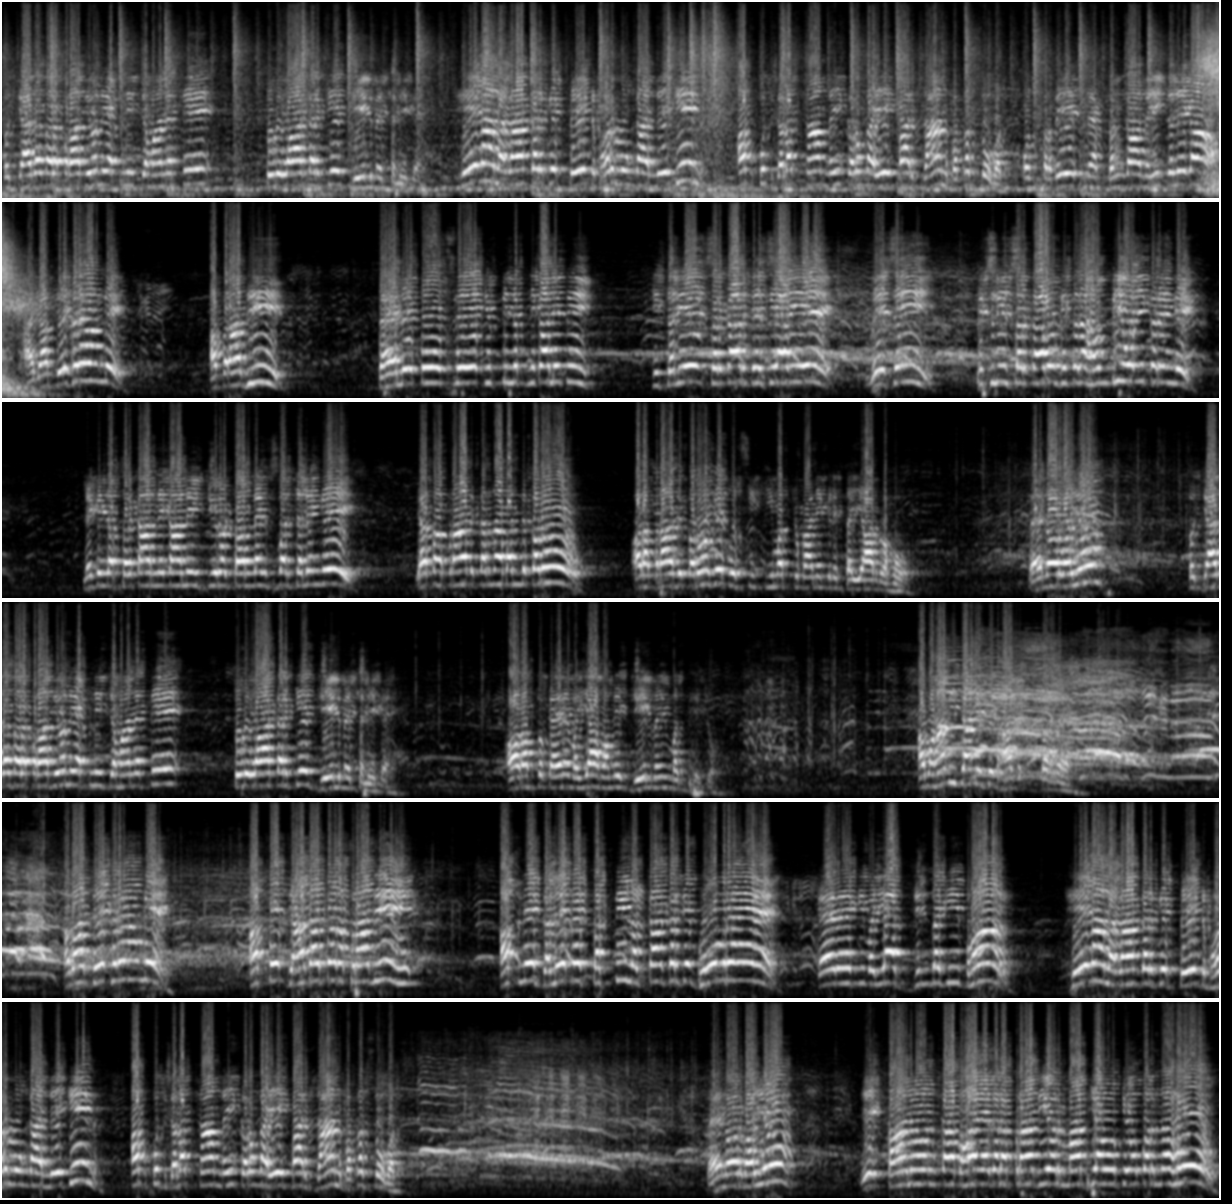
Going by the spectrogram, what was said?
तो ज़्यादातर अपराधियों ने अपनी जमानतें तुड़वा करके जेल में चले गए। ठेला लगा करके पेट भर लूँगा, लेकिन अब कुछ गलत काम नहीं करूँगा। एक बार जान बकस तो बस उस प्रदेश में अब दंगा नहीं चलेगा। आज आप देख रहे होंगे, अपराधी पहले तो उससे एक युक्ति निकाली थी कि चलिए सरकार जैसे आई है, वैसे ही पिछली सरकारों की तरह हम भी वही करेंगे। लेकिन जब सरकार ने कहा, नहीं, ज़ीरो टॉलरेंस पर चलेंगे या तो अपराध करना बंद करो, और अपराध करोगे तो उसकी कीमत चुकाने के लिए तैयार रहो। बहनों और भाइयों तो ज़्यादातर अपराधियों ने अपनी जमानतें तुड़वा करके जेल में चले गए। और अब तो कह रहे भैया हमें जेल में ही मत भेजो। अब वहाँ भी जाने से भाग कर रहे हैं। अब आप देख रहे होंगे, अब तो ज़्यादातर अपराधी अपने गले पे तख्ती लटका करके घूम रहे हैं। कह रहे हैं कि भैया, ज़िंदगी भर ठेला लगा करके पेट भर लूँगा, लेकिन अब कुछ गलत काम नहीं करूँगा, एक बार जान बकस तो बस। बहनों और भाइयों ये कानून का भय अगर अपराधी और माफियाओं के ऊपर न हो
